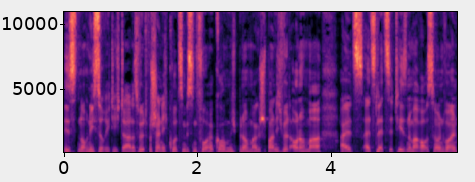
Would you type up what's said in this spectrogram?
ist noch nicht so richtig da. Das wird wahrscheinlich kurz ein bisschen vorher kommen. Ich bin auch mal gespannt. Ich würde auch noch mal als, als letzte These noch mal rausholen wollen.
